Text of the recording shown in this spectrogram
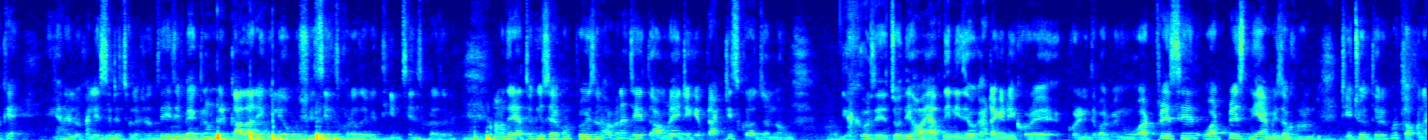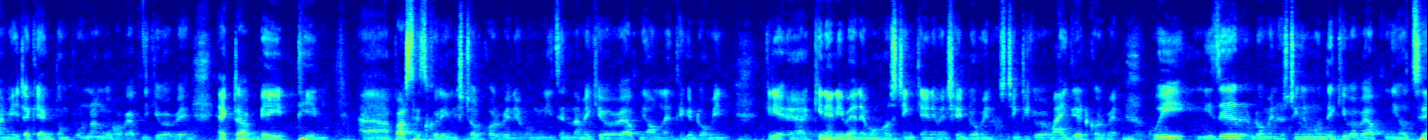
ওকে এখানে লোকাল এসিটা চলে আসছে। এই যে ব্যাকগ্রাউন্ডের কালার এগুলি অবশ্যই চেঞ্জ করা যাবে থিম চেঞ্জ করা যাবে। আমাদের এত কিছু এখন প্রয়োজন হবে না, যেহেতু আমরা এটাকে প্র্যাকটিস করার জন্য যদি হয়, আপনি নিজেও ঘাটাঘাটি করে করে নিতে পারবেন। ওয়ার্ডপ্রেসের ওয়ার্ডপ্রেস নিয়ে আমি যখন টিউটোরিয়াল তৈরি করব, তখন আমি এটাকে একদম পূর্ণাঙ্গভাবে আপনি কীভাবে একটা পেইড থিম পারচেস করে ইনস্টল করবেন এবং নিজের নামে কীভাবে আপনি অনলাইন থেকে ডোমিন কিনে নেবেন এবং হোস্টিং কিনে নেবেন, সেই ডোমিন হোস্টিংটি কীভাবে মাইগ্রেট করবেন, ওই নিজের ডোমিন হোস্টিংয়ের মধ্যে কীভাবে আপনি হচ্ছে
